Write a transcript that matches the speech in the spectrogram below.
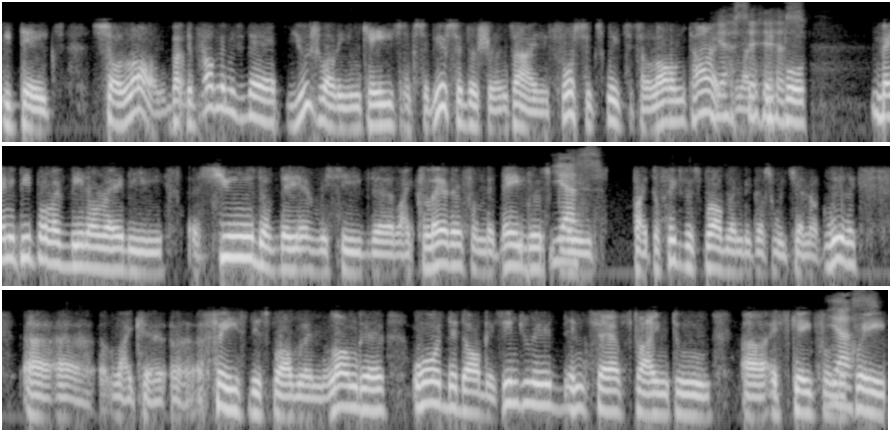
it takes so long. But the problem is that usually in case of severe separation anxiety, four six weeks is a long time. Yes, like it people, is many people have been already uh, sued or they have received uh, like letter from the neighbors yes. please try to fix this problem because we cannot really uh, uh, like uh, uh, face this problem longer or the dog is injured himself trying to escape from yes. the crate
